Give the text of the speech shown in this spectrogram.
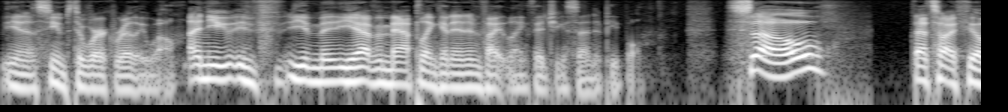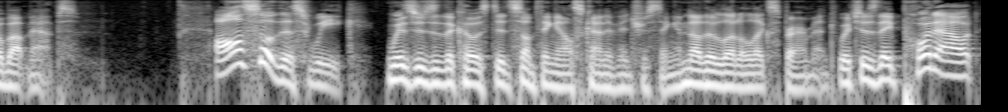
You know, seems to work really well. And you you, you have a map link and an invite link that you can send to people. So that's how I feel about maps. Also, this week, Wizards of the Coast did something else kind of interesting, another little experiment, which is they put out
